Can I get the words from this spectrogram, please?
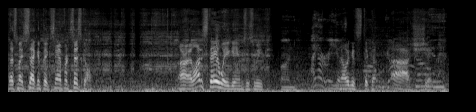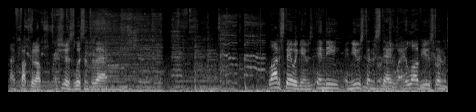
That's my second pick, San Francisco. All right, a lot of stay away games this week. Fun. You know, we could stick up. Ah, shit. I fucked it up. I should just listen to that. A lot of stay away games. Indy and Houston stay away. I love Houston,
